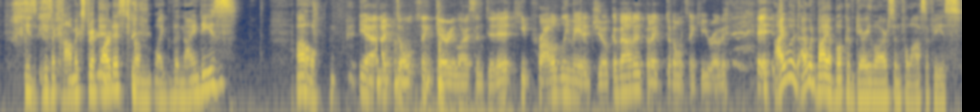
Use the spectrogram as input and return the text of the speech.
He's he's a comic strip artist from like the '90s. Oh, Yeah, I don't think Gary Larson did it. He probably made a joke about it, but I don't think he wrote it. I would I would buy a book of Gary Larson philosophies.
